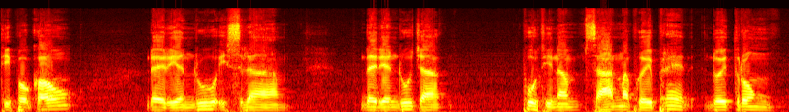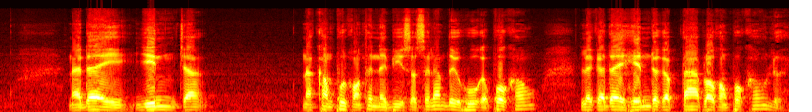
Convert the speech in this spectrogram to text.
ที่พวกเขาได้เรียนรู้อิสลาม ได้เรียนรู้จากผู้ที่นำสารมาเผยแพร่โดยตรงนะได้ยินจากนะคำพูดของท่านนบีสุลต่านด้วยหูกับพวกเขา และก็ได้เห็นด้วยกับตาเปล่าของพวกเขาเลย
